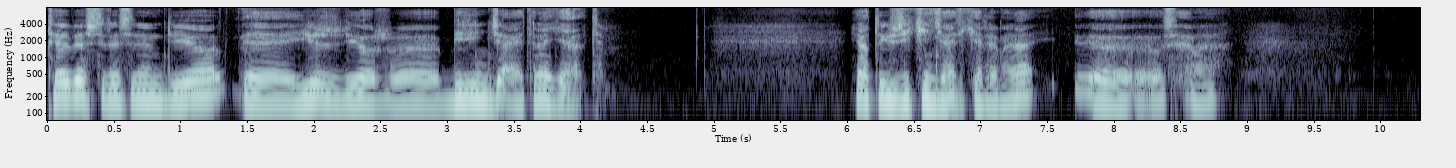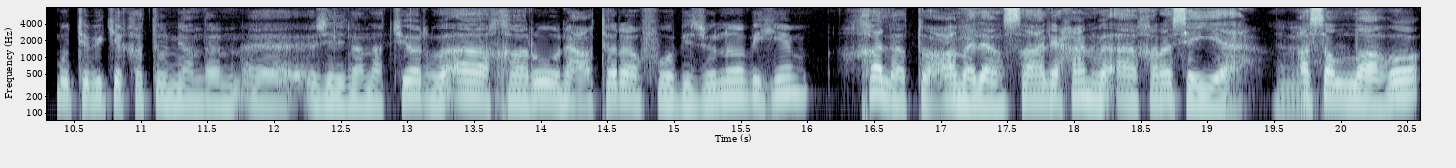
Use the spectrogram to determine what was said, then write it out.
Tevbe suresinin diyor e, 100 diyor e, birinci ayetine geldim. Ya da 102. ayet-i kerimene e, bu tebike katılmayanların e, özelliğini anlatıyor. Ve aharun a'tarafu bi zunubihim halatu amelen salihan ve ahara seyya. Evet. Asallahu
